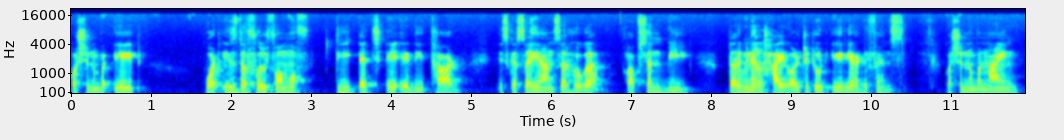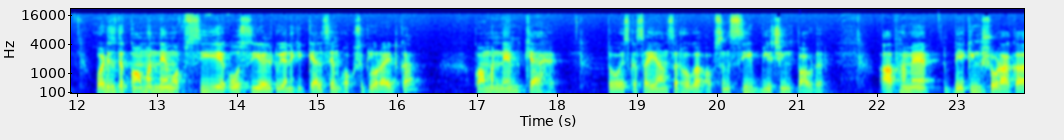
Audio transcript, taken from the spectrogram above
Question number eight what is the full form of T H A A D third इसका सही आंसर होगा option B terminal high altitude area defence question number nine what is the common name of C A O C L two यानी कि कैल्शियम ऑक्सीक्लोराइड का कॉमन नेम क्या है? तो इसका सही आंसर होगा ऑप्शन सी ब्लीचिंग पाउडर आप हमें बेकिंग सोडा का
